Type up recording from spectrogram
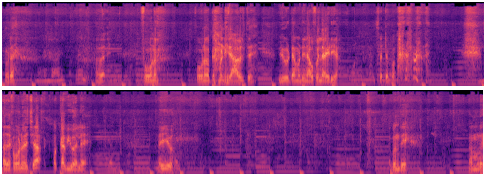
ഇവിടെ അതെ. ഫോണ് ഫോൺ വെക്കാൻ വേണ്ടി രാവിലത്തെ വ്യൂ കിട്ടാൻ വേണ്ടി നൗഫലിന്റെ ഐഡിയ. സെറ്റപ്പ്. അതെ ഫോൺ വെച്ചാ പക്ക വ്യൂ അല്ലേ? അയ്യോ. അപ്പം എന്തേ? നമ്മൾ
